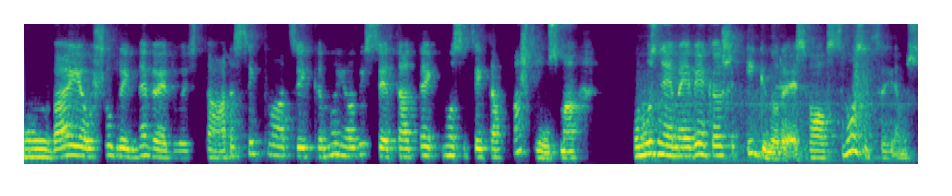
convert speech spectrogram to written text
un vai jau šobrīd neveidojas tāda situācija, ka nu, jau viss ir tā teikt nosacītā pašplūsmā, un uzņēmēji vienkārši ignorēs valsts nosacījumus,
